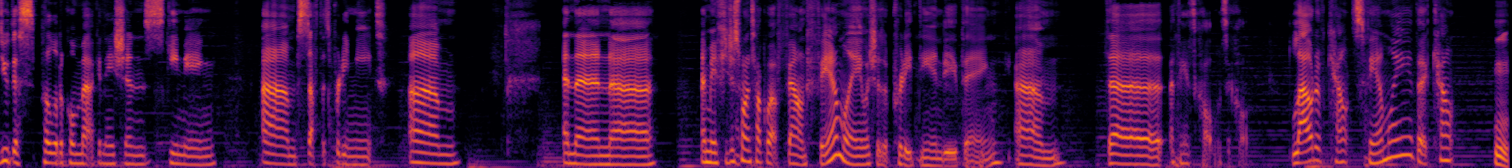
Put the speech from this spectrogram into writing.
do this political machinations, scheming um, stuff that's pretty neat. Um, and then, uh, I mean, if you just want to talk about found family, which is a pretty D and D thing, um, the I think it's called what's it called? Lout of Count's family, the Count, Hmm.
